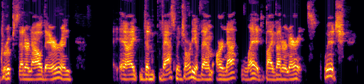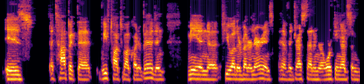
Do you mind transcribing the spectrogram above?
groups that are now there, and, and I, the vast majority of them are not led by veterinarians, which is a topic that we've talked about quite a bit. And me and a few other veterinarians have addressed that and are working on some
